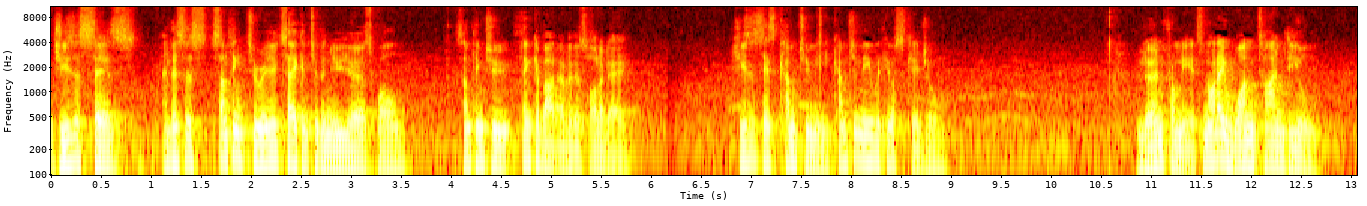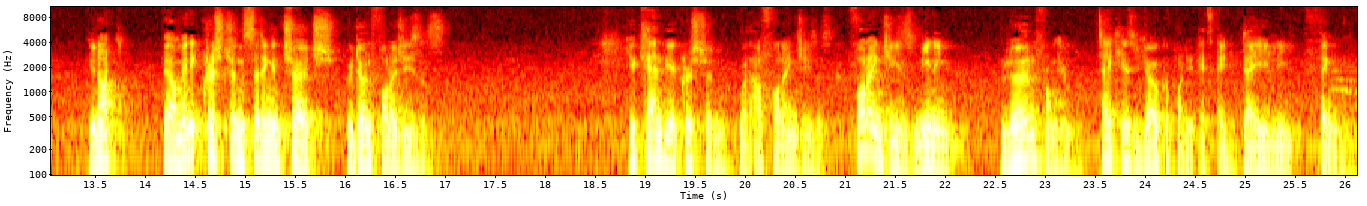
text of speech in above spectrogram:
Jesus says, and this is something to really take into the new year as well, something to think about over this holiday. Jesus says, Come to me. Come to me with your schedule. Learn from me. It's not a one time deal. You're not, there are many Christians sitting in church who don't follow Jesus. You can be a Christian without following Jesus. Following Jesus meaning learn from him, take his yoke upon you. It's a daily thing.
